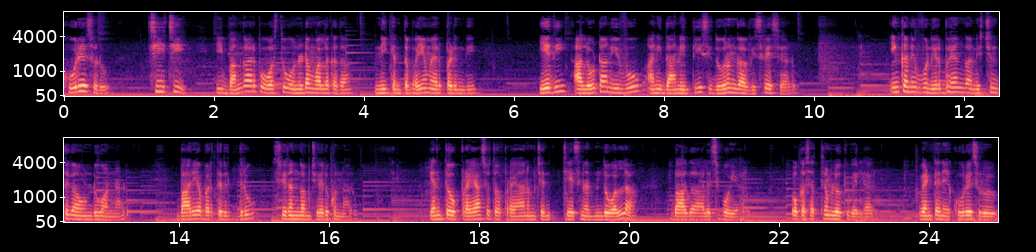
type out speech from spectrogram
కూరేసుడు చీచీ ఈ బంగారపు వస్తువు ఉండడం వల్ల కదా నీకెంత భయం ఏర్పడింది? ఏది? ఆ లోటాను ఇవ్వు అని దాన్ని తీసి దూరంగా విసిరేశాడు. ఇంక నువ్వు నిర్భయంగా నిశ్చింతగా ఉండు అన్నాడు. భార్యాభర్తలిద్దరూ శ్రీరంగం చేరుకున్నారు. ఎంతో ప్రయాసతో ప్రయాణం చేసినందువల్ల బాగా అలసిపోయారు. ఒక సత్రంలోకి వెళ్ళారు. వెంటనే కూరేశుడు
